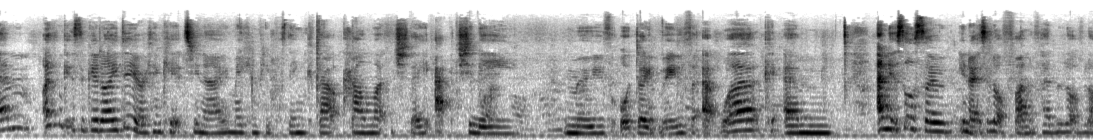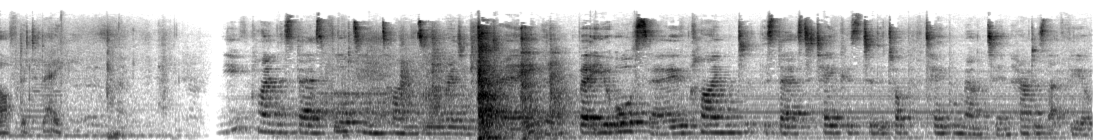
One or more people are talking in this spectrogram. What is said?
Um, I think it's a good idea. I think it's, you know, making people think about how much they actually move or don't move at work. Um, and it's also, you know, it's a lot of fun. I've had a lot of laughter today. You've climbed the stairs 14 times already today, but you also climbed the stairs to take us to the top of Table Mountain. How does that feel?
